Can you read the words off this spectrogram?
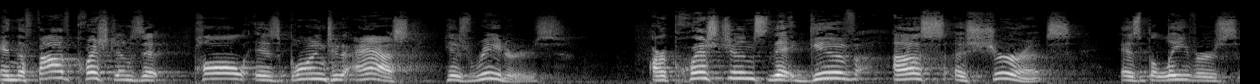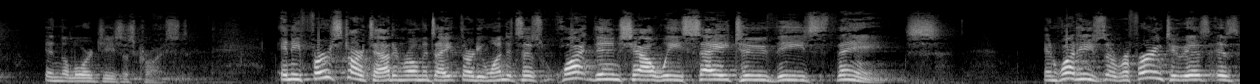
And the five questions that Paul is going to ask his readers are questions that give us assurance as believers in the Lord Jesus Christ. And he first starts out in Romans 8:31 it says, "What then shall we say to these things?" And what he's uh, referring to is, is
